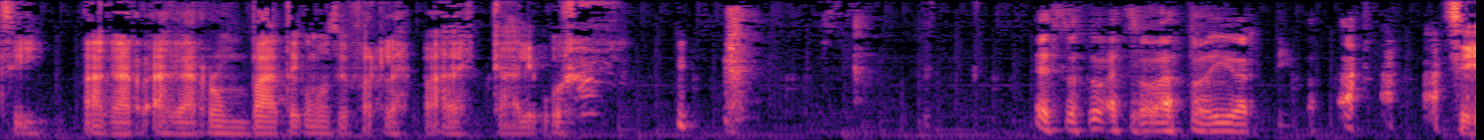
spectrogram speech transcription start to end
Sí, agarra, agarra un bate como si fuera la espada de Excalibur. Eso, eso va a estar divertido. Sí.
